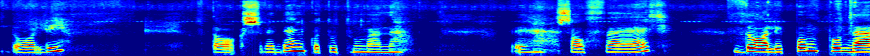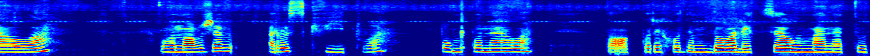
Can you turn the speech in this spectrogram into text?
Далі. Так, швиденько тут у мене е, шалфей. Далі помпонелла. Вона вже розквітла. Помпонела. Так, переходимо далі. Це у мене тут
